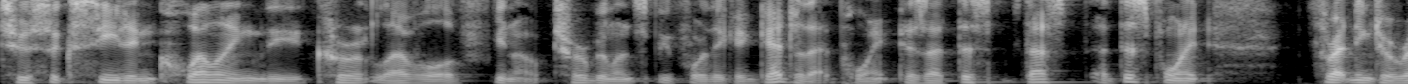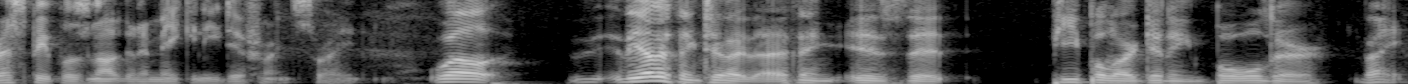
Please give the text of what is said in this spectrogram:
to succeed in quelling the current level of you know turbulence before they could get to that point because at this that's at this point threatening to arrest people is not going to make any difference right well the other thing too i think is that people are getting bolder right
